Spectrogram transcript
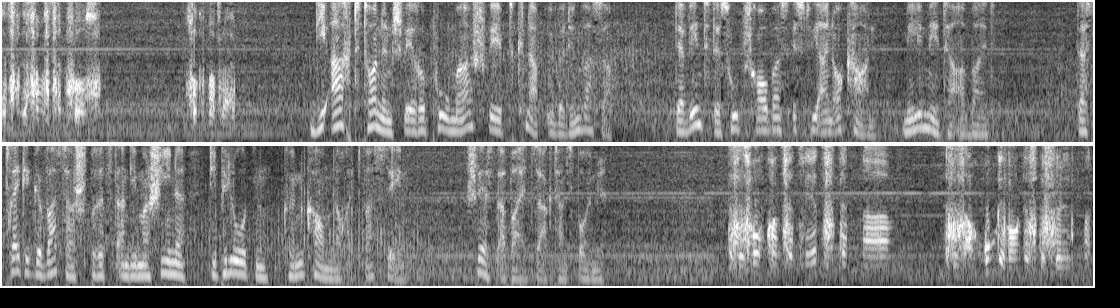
Jetzt wieder 15 Fuß. So kann man bleiben. Die acht Tonnen schwere Puma schwebt knapp über dem Wasser. Der Wind des Hubschraubers ist wie ein Orkan, Millimeterarbeit. Das dreckige Wasser spritzt an die Maschine, die Piloten können kaum noch etwas sehen. Schwerstarbeit, sagt Hans Bäumel. Das ist hochkonzentriert, denn äh, das ist auch ungewohntes Gefühl. Man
